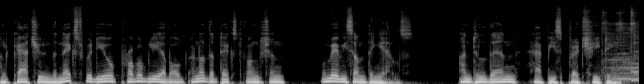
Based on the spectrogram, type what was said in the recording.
I'll catch you in the next video, probably about another text function or maybe something else. Until then, happy spreadsheeting.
